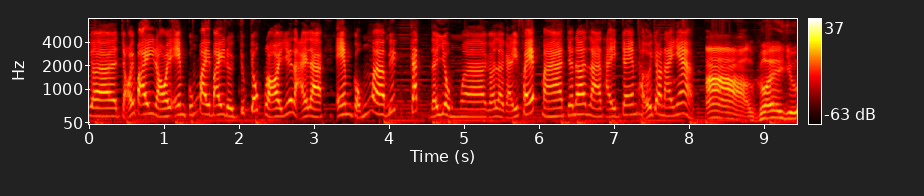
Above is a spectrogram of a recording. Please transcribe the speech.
uh, chổi bay rồi, em cũng bay bay được chút chút rồi. Với lại là em cũng uh, biết cách để dùng uh, gọi là gậy phép mà Cho nên là thầy cho em thử cho này nha. À, ghê dữ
